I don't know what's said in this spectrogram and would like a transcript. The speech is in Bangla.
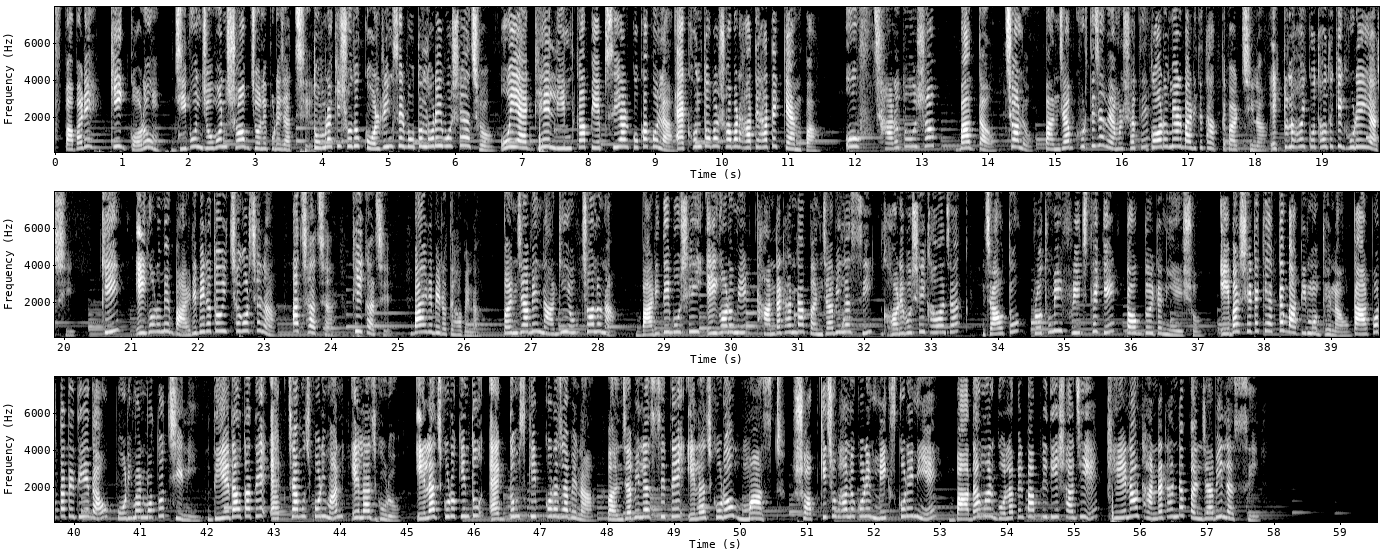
উফ বাবারে, কি গরম। জীবন, যৌবন সব জ্বলে পুড়ে যাচ্ছে। তোমরা কি শুধু কোল্ড ড্রিঙ্কস এর বোতল ধরেই বসে আছো? ওই একঘেয়ে লিমকা, পেপসি আর কোকা কোলা এখন তো আবার সবার হাতে হাতে ক্যাম্পা। উফ, ছাড়ো তো ওইসব। বাদ দাও। চলো, পাঞ্জাব ঘুরতে যাবে আমার সাথে? গরমে আর বাড়িতে থাকতে পারছি না। একটু না হয় কোথাও থেকে ঘুরেই আসি। কি? এই গরমে বাইরে বেরোতেও ইচ্ছা করছে না? আচ্ছা আচ্ছা ঠিক আছে। বাইরে বেরোতে হবে না। পাঞ্জাবে না গিয়েও চলো না। বাড়িতে বসেই এই গরমে ঠান্ডা ঠান্ডা পাঞ্জাবি লাস্সি ঘরে বসেই খাওয়া যাক। যাও তো, প্রথমেই ফ্রিজ থেকে টক দইটা নিয়ে এসো। এবার সেটাকে একটা বাটির মধ্যে নাও। তারপর তাতে দিয়ে দাও পরিমাণ মতো চিনি। দিয়ে দাও তাতে এক চামচ পরিমাণ এলাচ গুঁড়ো। এলাচ গুঁড়ো কিন্তু একদম স্কিপ করা যাবে না। পাঞ্জাবি লাস্সিতে এলাচ গুঁড়ো মাস্ট সবকিছু ভালো করে মিক্স করে নিয়ে বাদাম আর গোলাপের পাপড়ি দিয়ে সাজিয়ে খেয়ে নাও ঠান্ডা ঠান্ডা পাঞ্জাবি লাস্সি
